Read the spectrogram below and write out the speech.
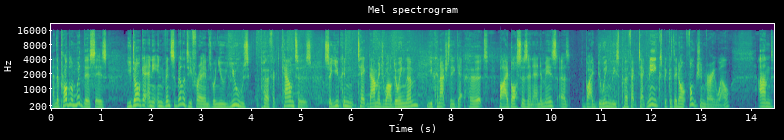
And the problem with this is you don't get any invincibility frames when you use perfect counters, so you can take damage while doing them. You can actually get hurt by bosses and enemies as by doing these perfect techniques because they don't function very well. And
